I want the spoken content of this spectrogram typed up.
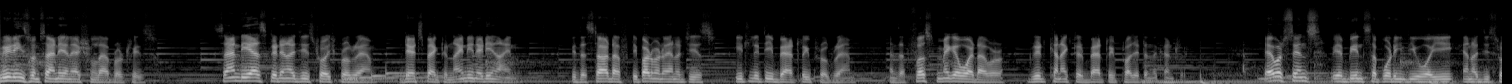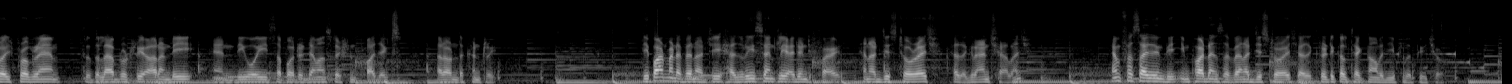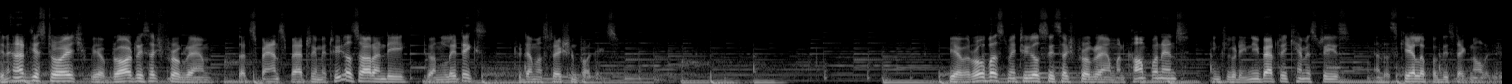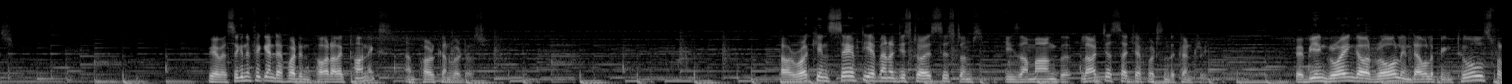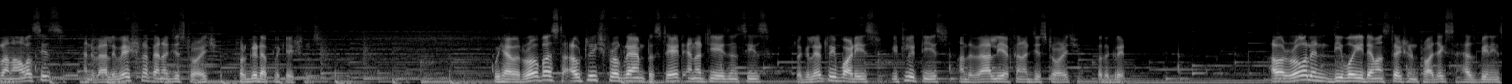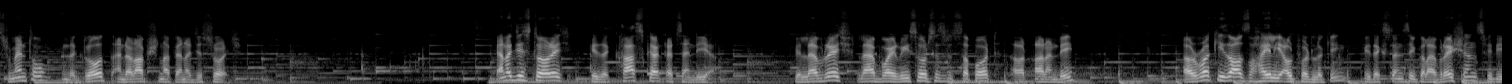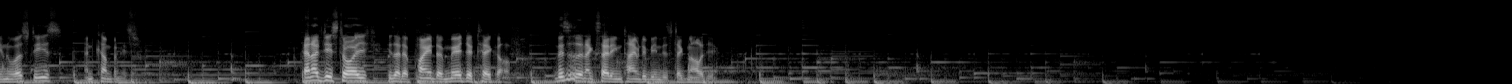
Greetings from Sandia National Laboratories. Sandia's grid energy storage program dates back to 1989 with the start of Department of Energy's utility battery program and the first megawatt hour grid-connected battery project in the country. Ever since, we have been supporting the DOE energy storage program through the laboratory R&D and DOE-supported demonstration projects around the country. Department of Energy has recently identified energy storage as a grand challenge, emphasizing the importance of energy storage as a critical technology for the future. In energy storage, we have a broad research program that spans battery materials R&D to analytics to demonstration projects. We have a robust materials research program on components, including new battery chemistries and the scale-up of these technologies. We have a significant effort in power electronics and power converters. Our work in safety of energy storage systems is among the largest such efforts in the country. We have been growing our role in developing tools for analysis and evaluation of energy storage for grid applications. We have a robust outreach program to state energy agencies, regulatory bodies, utilities on the value of energy storage for the grid. Our role in DOE demonstration projects has been instrumental in the growth and adoption of energy storage. Energy storage is a cross-cut at Sandia. We leverage lab-wide resources to support our R&D. Uh, Our work is also highly outward-looking with extensive collaborations with universities and companies. Energy storage is at a point of major takeoff. This is an exciting time to be in this technology.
